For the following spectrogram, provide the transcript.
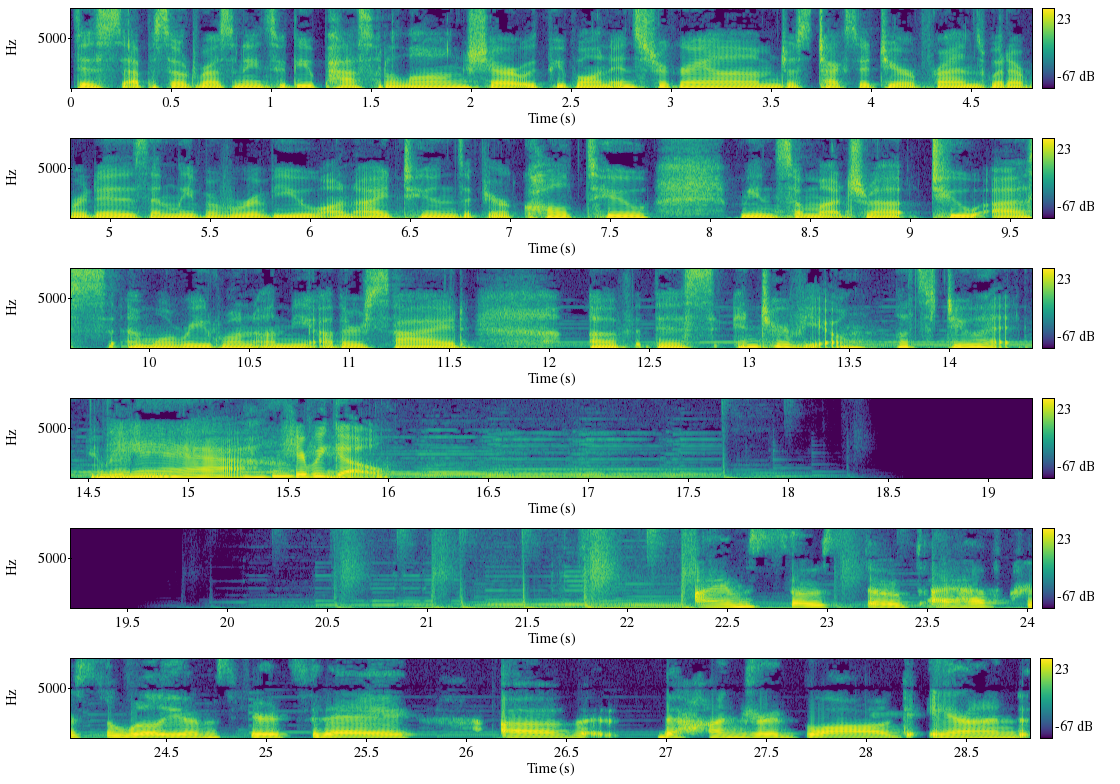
this episode resonates with you, pass it along, share it with people on Instagram, just text it to your friends, whatever it is, and leave a review on iTunes if you're called to. It means so much uh, to us. And we'll read one on the other side of this interview. Let's do it. You ready? Yeah. Okay. Here we go. I'm so stoked. I have Krista Williams here today of the 100 blog and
